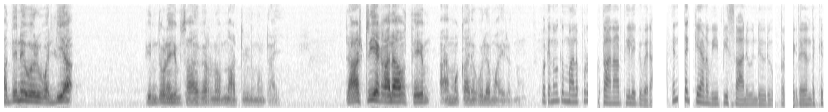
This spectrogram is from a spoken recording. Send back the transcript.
അതിന് ഒരു വലിയ പിന്തുണയും സഹകരണവും നാട്ടിൽ നിന്നുണ്ടായി. രാഷ്ട്രീയ കാലാവസ്ഥയും നമുക്ക് അനുകൂലമായിരുന്നു. ഓക്കെ നമുക്ക് മലപ്പുറം സ്ഥാനാർത്ഥിയിലേക്ക് വരാം. എന്തൊക്കെയാണ് വി പി സാനുവിന്റെ ഒരു പ്രത്യേകത? എന്തൊക്കെ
